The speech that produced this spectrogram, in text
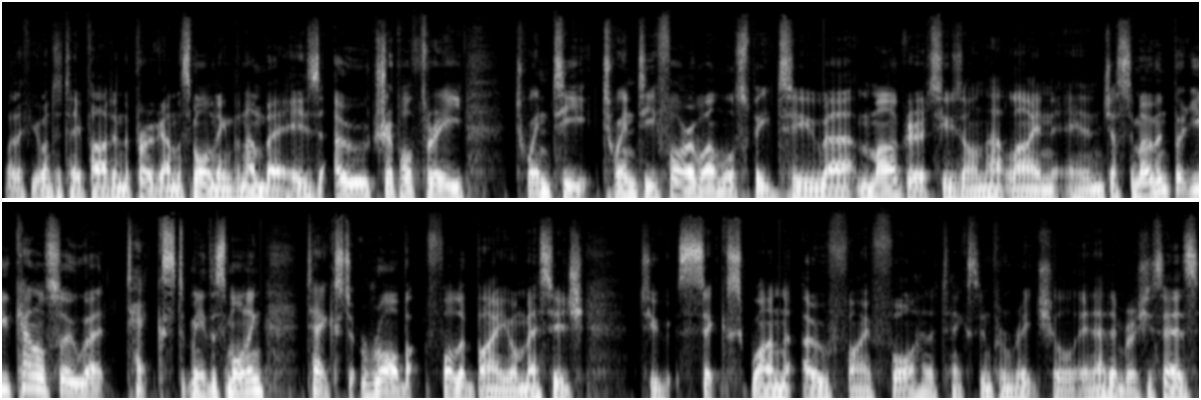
Well, if you want to take part in the programme this morning, the number is 0333 20 20 401. We'll speak to uh, Margaret, who's on that line in just a moment. But you can also uh, text me this morning. Text Rob, followed by your message to 61054. I had a text in from Rachel in Edinburgh. She says,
